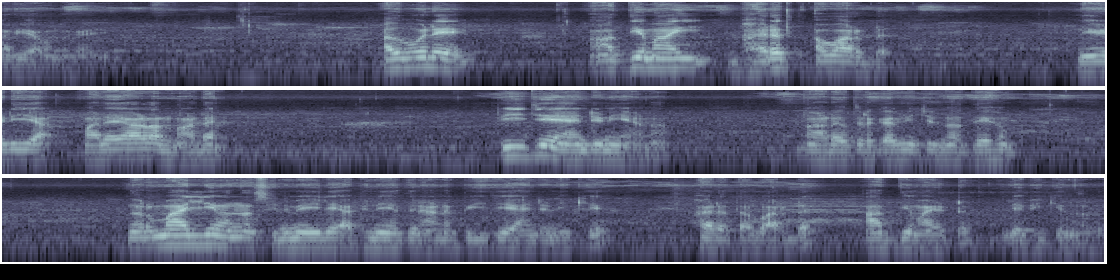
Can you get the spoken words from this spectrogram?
അറിയാവുന്ന കാര്യം. അതുപോലെ ആദ്യമായി ഭരത് അവാർഡ് നേടിയ മലയാള നടൻ പി ജെ ആന്റണിയാണ് നാടകത്തിൽ അഭിനയിച്ചിരുന്ന അദ്ദേഹം. നിർമാല്യം എന്ന സിനിമയിലെ അഭിനയത്തിനാണ് പി ജെ ആന്റണിക്ക് ഭാരത് അവാർഡ് ആദ്യമായിട്ട് ലഭിക്കുന്നത്.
